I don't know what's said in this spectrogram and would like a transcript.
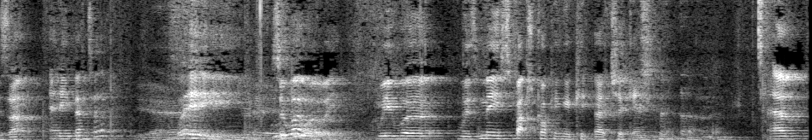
Is that any better? Yeah. Wait. So where were we? We were with me spatchcocking a ki- uh, chicken. Um,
